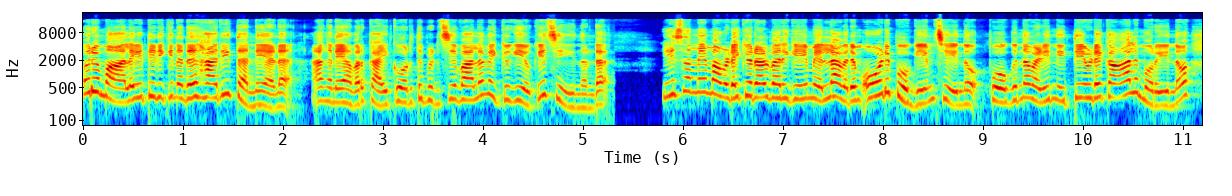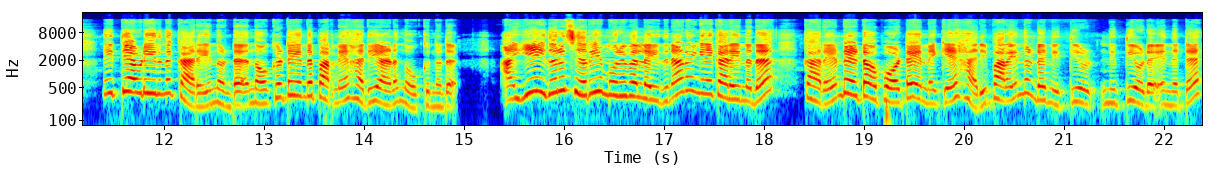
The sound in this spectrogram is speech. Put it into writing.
ഒരു മാലയിട്ടിരിക്കുന്നത് ഹരി തന്നെയാണ്. അങ്ങനെ അവർ കൈകോർത്ത് പിടിച്ച് വലം വെക്കുകയൊക്കെ ചെയ്യുന്നുണ്ട്. ഈ സമയം അവിടേക്ക് ഒരാൾ വരികയും എല്ലാവരും ഓടിപ്പോവുകയും ചെയ്യുന്നു. പോകുന്ന വഴി നിത്യയുടെ കാൽ മുറിയുന്നു. നിത്യ അവിടെ ഇരുന്ന് കരയുന്നുണ്ട്. നോക്കട്ടെ എന്ന് പറഞ്ഞ് ഹരിയാണ് നോക്കുന്നത്. അയ്യേ ഇതൊരു ചെറിയ മുറിവല്ലേ? ഇതിനാണോ ഇങ്ങനെ കരയുന്നത്? കരയണ്ട കേട്ടോ പോട്ടെ എന്നൊക്കെ ഹരി പറയുന്നുണ്ട് നിത്യ നിത്യയോട് എന്നിട്ട്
